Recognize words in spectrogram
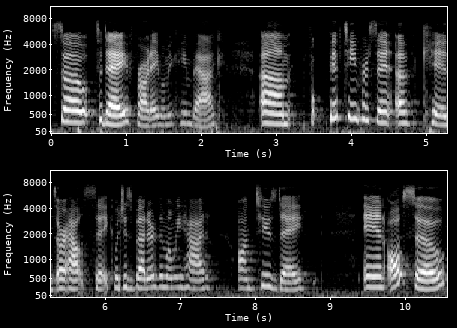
So today, Friday, when we came back, um, 15% of kids are out sick, which is better than what we had on Tuesday. And also,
